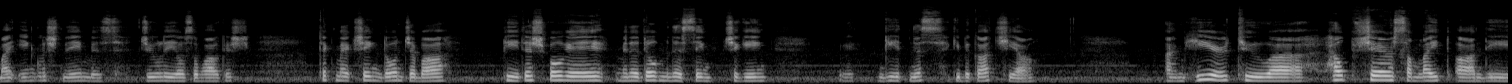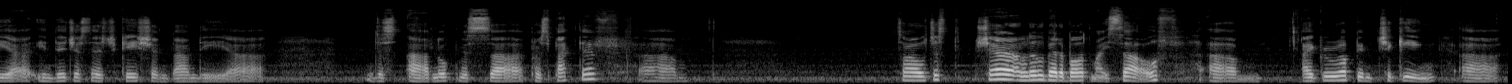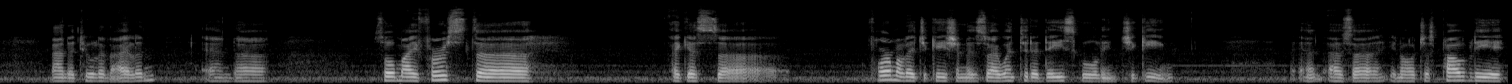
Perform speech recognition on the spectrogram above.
My English name is Julie Osawagish. Tikmek Shing Don Jaba. Peter Skoge Minadom Chiging Gitness Gibagachia. I'm here to uh, help share some light on the uh, indigenous education, on the uh, uh, Nokmis uh, perspective. Um, so I'll just share a little bit about myself. Um, I grew up in Chiging, uh, Manitoulin Island, and uh, so my first, uh, I guess, uh, formal education is I went to the day school in Chiging, and as a you know just probably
